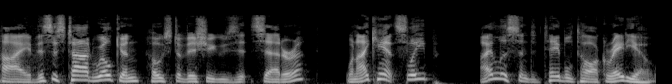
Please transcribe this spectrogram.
Hi, this is Todd Wilken, host of Issues Etc. When I can't sleep, I listen to Table Talk Radio.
